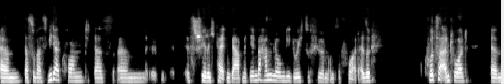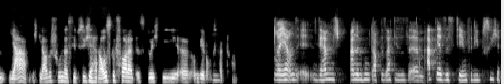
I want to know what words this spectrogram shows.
ähm, dass sowas wiederkommt, dass ähm, es Schwierigkeiten gab mit den Behandlungen, die durchzuführen und so fort. Also kurze Antwort, ähm, ja, ich glaube schon, dass die Psyche herausgefordert ist durch die äh, Umgebungsfaktoren. Naja, und äh, Sie haben einen spannenden Punkt auch gesagt, dieses ähm, Abwehrsystem für die Psyche.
